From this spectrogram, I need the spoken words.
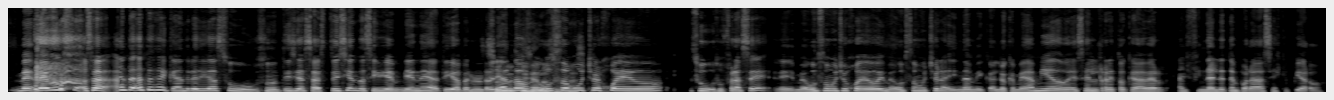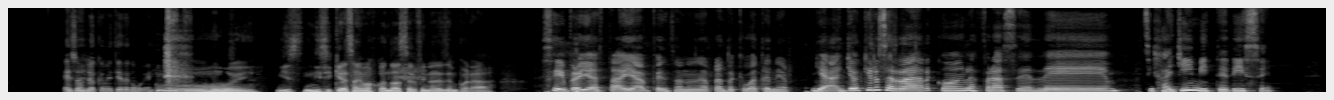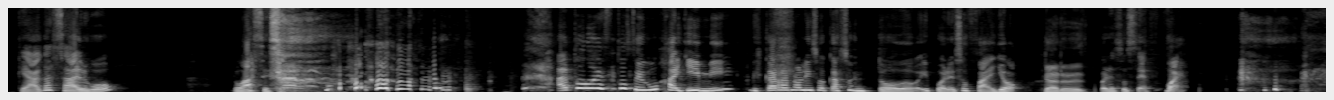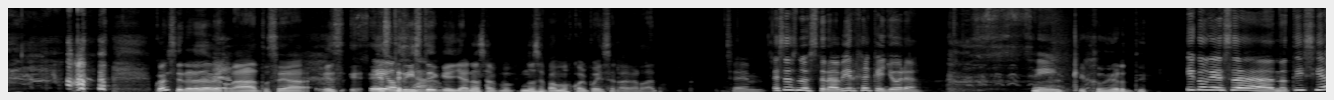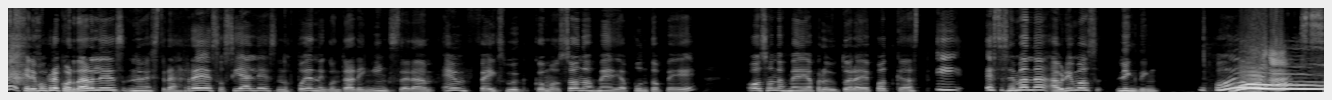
me, me gusta, o sea, antes, antes de que André diga su, su noticia, o sea, estoy siendo así bien, bien negativa, pero en realidad no, me gustó mucho el juego su, su frase, eh, me gusta mucho el juego y me gusta mucho la dinámica. Lo que me da miedo es el reto que va a haber al final de temporada si es que pierdo. Eso es lo que me tiene como que... Uy, y s- ni siquiera sabemos cuándo va a ser el final de temporada. Sí, pero ya está ya pensando en el rato que va a tener. Ya, yo quiero cerrar con la frase de si Hajimi te dice que hagas algo, lo haces. a todo esto, según Hajimi, Vizcarra no le hizo caso en todo y por eso falló. Claro, es- Por eso se fue. ¿cuál será la verdad? O sea, es, Sí, es o triste sea- que ya no, sepamos cuál puede ser la verdad. Sí. Esa es nuestra virgen que llora. Sí. Qué joderte. Y con esa noticia queremos recordarles nuestras redes sociales. Nos pueden encontrar en Instagram, en Facebook como sonosmedia.pe o Sonosmedia Productora de Podcast. Y esta semana abrimos LinkedIn. ¡Uh! ¡Uh!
